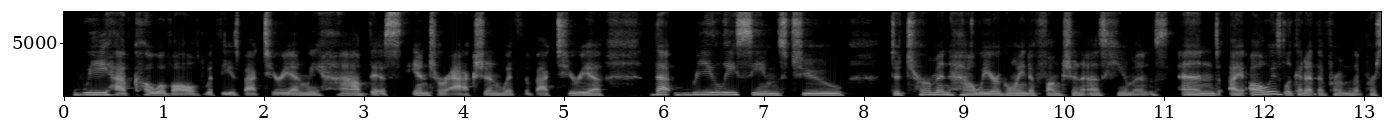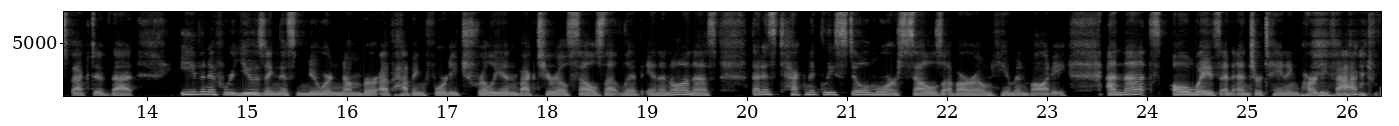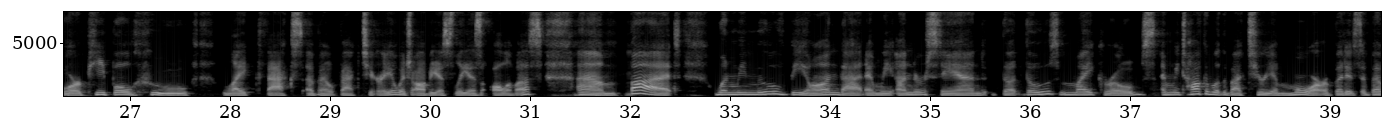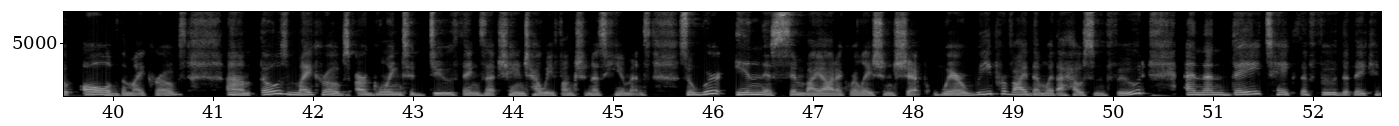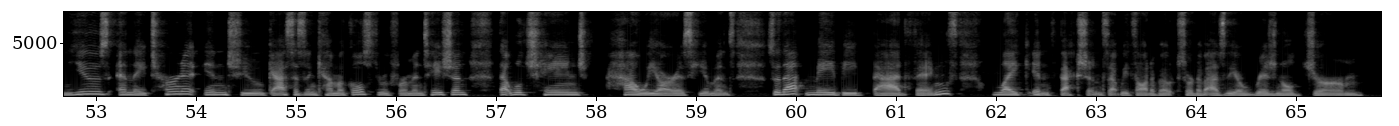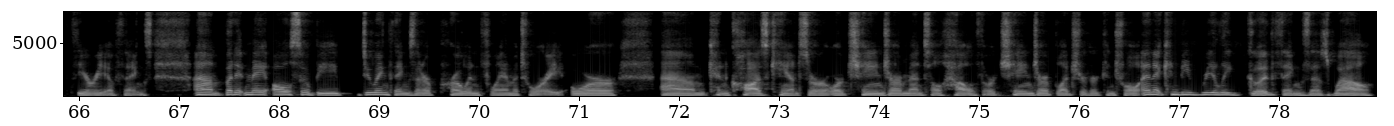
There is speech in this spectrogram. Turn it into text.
we have co evolved with these bacteria and we have this interaction with the bacteria that really seems to determine how we are going to function as humans. And I always look at it from the perspective that even if we're using this newer number of having 40 trillion bacterial cells that live in and on us, that is technically still more cells of our own human body. And that's always an entertaining party fact for people who like facts about bacteria, which obviously is all of us. Um, mm-hmm. but when we move beyond that and we understand that those microbes, and we talk about the bacteria more, but it's about all of the microbes, um, those microbes are going to do things that change how we function as humans. So we're in this symbiotic relationship where we provide them with a house and food, and then they take the food that they can use and they turn it into gases and chemicals through fermentation that will change how we are as humans. So that may be bad things like infections that we thought about sort of as the original germ theory of things. Um, but it may also be doing things that are pro inflammatory or um, can cause cancer or change our mental health or change our blood sugar control. And it can be really good things as well.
